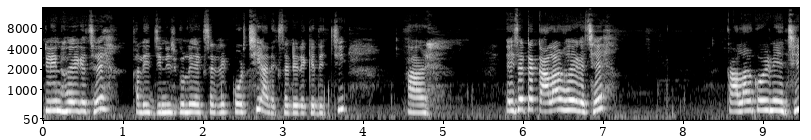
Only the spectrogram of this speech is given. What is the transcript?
ক্লিন হয়ে গেছে। খালি জিনিসগুলো এক সাইডে করছি আর এক সাইডে রেখে দিচ্ছি। আর এই সাইডটা কালার হয়ে গেছে। কালার করে নিয়েছি।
